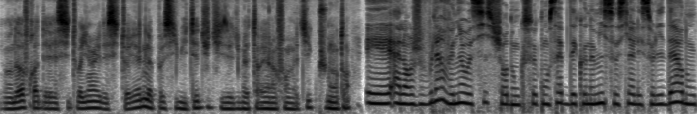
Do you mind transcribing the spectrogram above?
et on offre à des citoyens et des citoyennes la possibilité d'utiliser du matériel informatique plus longtemps. Et alors, je voulais revenir aussi sur donc ce concept d'économie sociale et solidaire. Donc,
